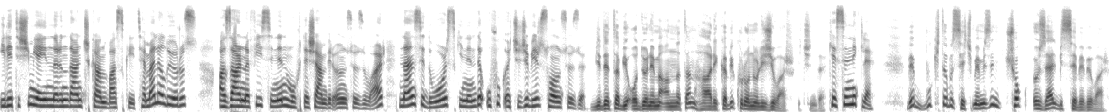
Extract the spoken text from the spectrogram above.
İletişim yayınlarından çıkan baskıyı temel alıyoruz. Azar Nafisi'nin muhteşem bir ön sözü var. Nancy Dvorsky'nin de ufuk açıcı bir son sözü. Bir de tabii o dönemi anlatan harika bir kronoloji var içinde. Kesinlikle. Ve bu kitabı seçmemizin çok özel bir sebebi var.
